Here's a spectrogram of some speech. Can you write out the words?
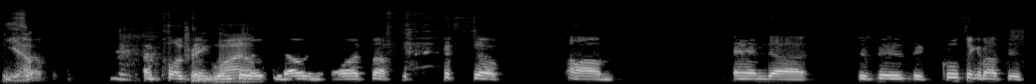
Yeah. So and plug Pretty things into it, you know, and all that stuff. so, um, and uh, the, the the cool thing about this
